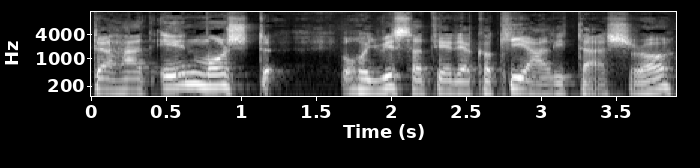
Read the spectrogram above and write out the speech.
Tehát én most hogy visszatérjek a kiállításra,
